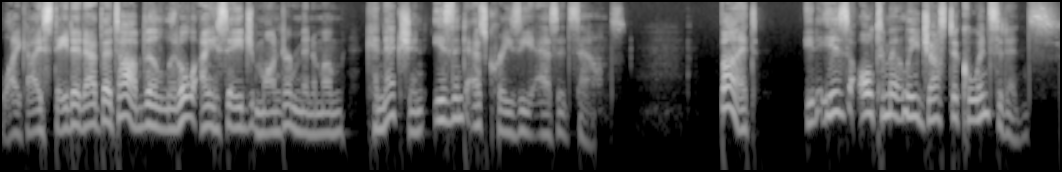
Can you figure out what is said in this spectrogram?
like I stated at the top, the little ice age Maunder minimum connection isn't as crazy as it sounds. But it is ultimately just a coincidence.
